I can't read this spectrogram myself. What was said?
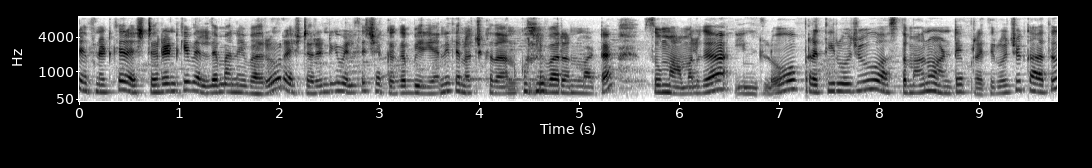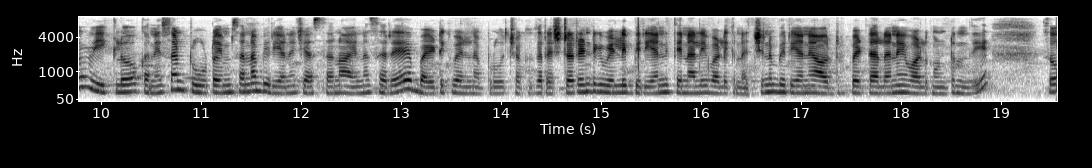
డెఫినెట్గా రెస్టారెంట్కి వెళ్దామనేవారు. రెస్టారెంట్కి వెళ్తే చక్కగా బిర్యానీ తినొచ్చు కదా అనుకునేవారు అనమాట సో మామూలుగా ఇంట్లో ప్రతిరోజు అస్తమాను అంటే ప్రతిరోజు కాదు వీక్లో కనీసం టూ టైమ్స్ అన్నా బిర్యానీ చేస్తాను. అయినా సరే బయటికి వెళ్ళినప్పుడు చక్కగా రెస్టారెంట్కి వెళ్ళి బిర్యానీ తినాలి వాళ్ళకి నచ్చిన బిర్యానీ ఆర్డర్ పెట్టాలని వాళ్ళకు ఉంటుంది. సో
